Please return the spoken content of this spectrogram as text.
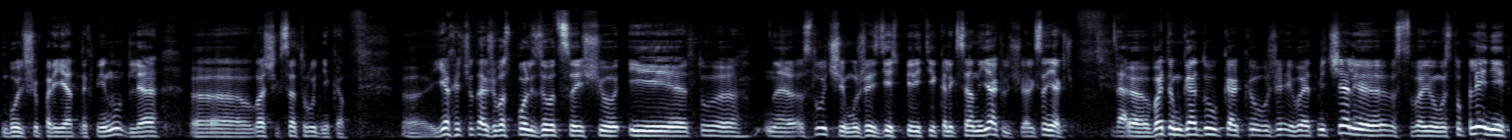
больше приятных минут для э, ваших сотрудников. Э, Я хочу также воспользоваться еще и э, случаем уже здесь перейти к Александру Яковлевичу. Александр Яковлевич, Да. э, в этом году, как уже и вы отмечали в своем выступлении,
